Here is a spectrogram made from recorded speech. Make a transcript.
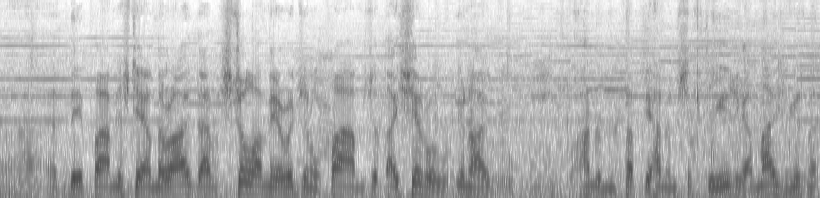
uh, at their farm just down the road. They're still on the original farms that they settled, you know, 150, 160 years ago. Amazing, isn't it?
